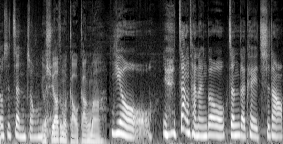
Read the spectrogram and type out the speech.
都是正宗的，有需要这么搞刚吗？有，因为这样才能够真的可以吃到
